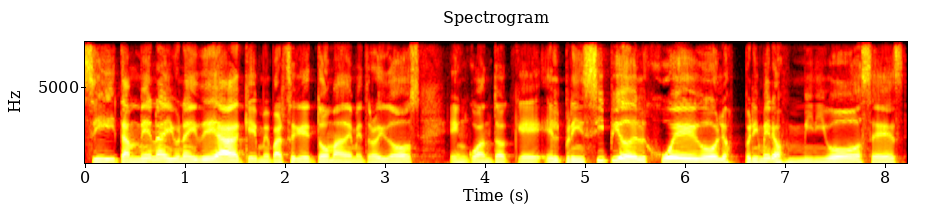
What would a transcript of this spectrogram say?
Sí, también hay una idea que me parece que toma de Metroid 2 en cuanto a que el principio del juego, los primeros minibosses,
